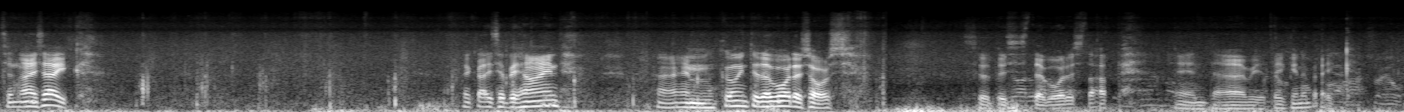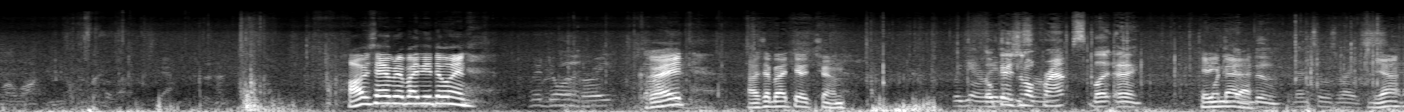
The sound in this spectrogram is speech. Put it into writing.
It's a nice hike. The guys are behind. I'm going to the water source. So this is the water stop and uh, we are taking a break. How's everybody doing? We're doing great. Great. How's about you, John? We're getting ready Occasional to cramps, but hey, Getting what better. do? lentils rice. Yeah,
